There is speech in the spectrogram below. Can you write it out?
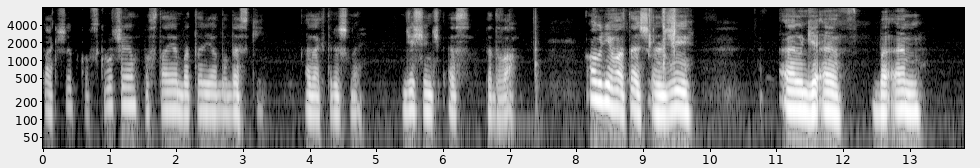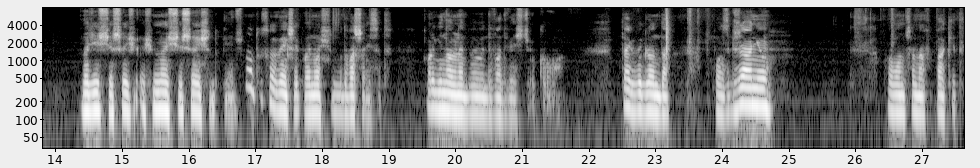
Tak szybko, w skrócie powstaje bateria do deski elektrycznej 10SP2. Ogniwa też LG, LGF, BM 26, 18, 65. No tu są większej pojemności, bo 2600. Oryginalne były 2200 około. Tak wygląda po zgrzaniu. Połączona w pakiet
